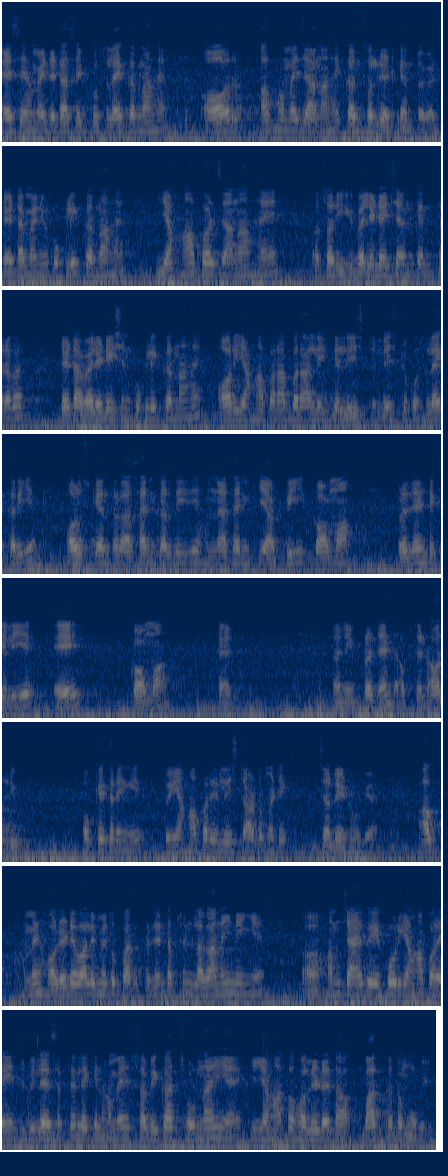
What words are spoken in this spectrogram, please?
ऐसे हमें डेटा सेट को सिलेक्ट करना है। और अब हमें जाना है कंसोलिडेट के अंतर्गत। डेटा मेन्यू को क्लिक करना है। यहाँ पर जाना है सॉरी वैलिडेशन के अंतर्गत। डेटा वैलिडेशन को क्लिक करना है और यहाँ पर आप बना लीजिए लिस्ट लिस्ट को सिलेक्ट करिए और उसके अंतर्गत असाइन कर दीजिए। हमने असाइन किया पी कॉमा प्रेजेंट के लिए ए कॉमा एल यानी प्रेजेंट अपसेंट और ल्यू ओके करेंगे? तो यहाँ पर ये लिस्ट ऑटोमेटिक जनरेट हो गया। अब हमें हॉलीडे वाले में तो प्रेजेंट ऑप्शन लगाना ही नहीं है। हम चाहें तो एक और यहाँ पर एज भी ले सकते हैं, लेकिन हमें सभी का छोड़ना ही है कि यहाँ तो हॉलीडे था, बात ख़त्म हो गई।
